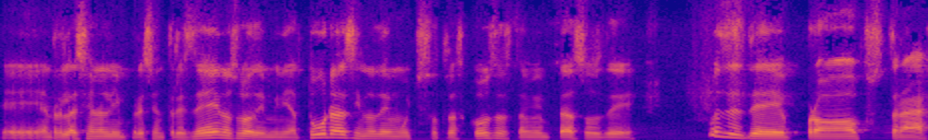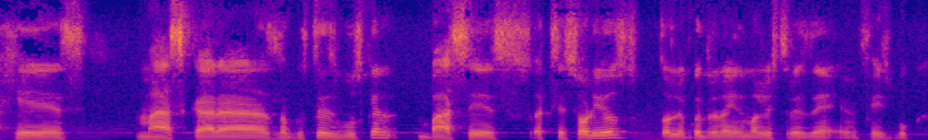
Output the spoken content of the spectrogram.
eh, en relación a la impresión 3D, no solo de miniaturas, sino de muchas otras cosas, también pedazos de, pues desde props, trajes, máscaras, lo que ustedes busquen, bases, accesorios, todo lo encuentran ahí en Maleus 3D en Facebook.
